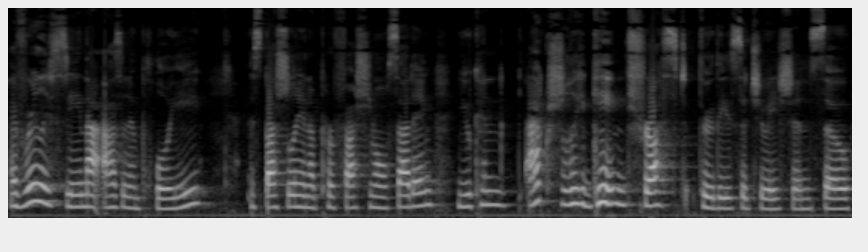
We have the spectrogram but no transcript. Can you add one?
i've really seen that as an employee especially in a professional setting you can actually gain trust through these situations. So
